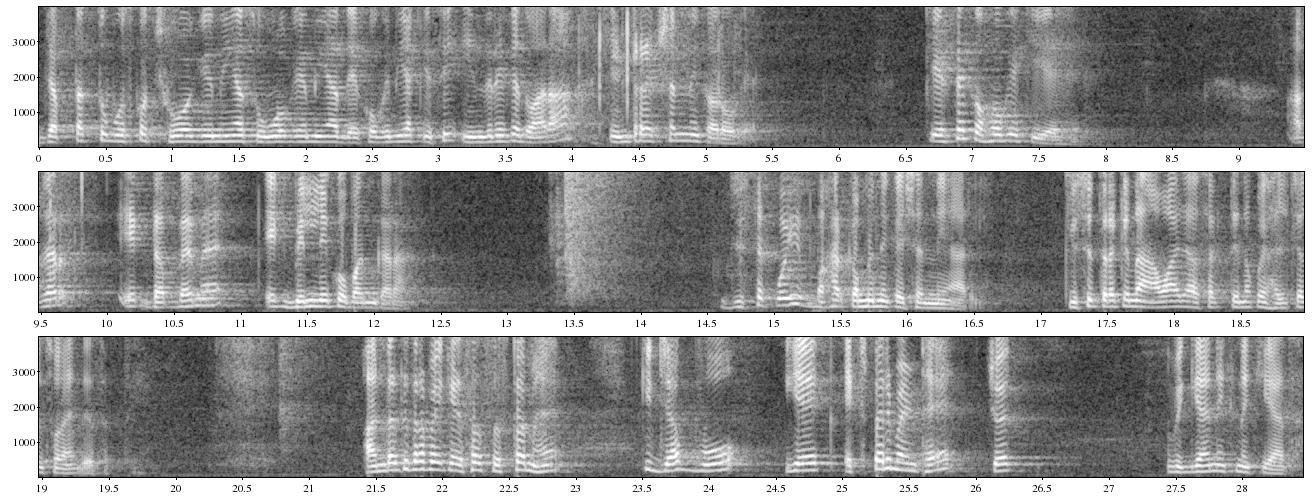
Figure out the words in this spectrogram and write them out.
जब तक तुम उसको छुओगे नहीं या सूंघोगे नहीं या देखोगे नहीं या किसी इंद्रिय के द्वारा इंटरेक्शन नहीं करोगे, कैसे कहोगे कि ये है? अगर एक डब्बे में एक बिल्ली को बंद करा, जिससे कोई बाहर कम्युनिकेशन नहीं आ रही। किसी तरह की ना आवाज़ आ सकती, ना कोई हलचल सुनाई दे सकती। अंदर की तरफ़ एक ऐसा सिस्टम है कि जब वो, ये एक एक्सपेरिमेंट है जो एक वैज्ञानिक ने किया था,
